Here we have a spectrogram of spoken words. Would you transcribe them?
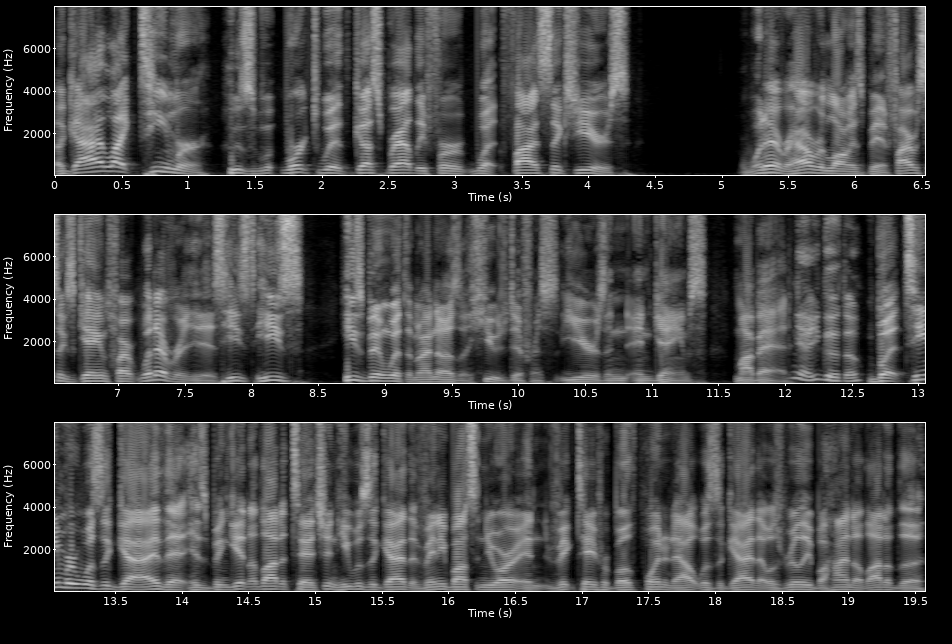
A guy like Teamer, who's worked with Gus Bradley for what five, six years, or whatever, however long it's been, five or six games, five, whatever it is. He's he's he's been with him. I know it's a huge difference, years and, and games. My bad. yeah, you good though. But Teamer was a guy that has been getting a lot of attention. He was a guy that Vinny Bonsignore and Vic Tafur both pointed out was the guy that was really behind a lot of the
